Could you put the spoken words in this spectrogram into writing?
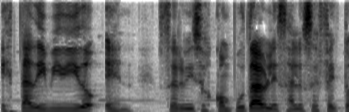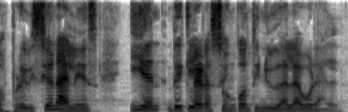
está dividido en servicios computables a los efectos previsionales y en declaración continuidad laboral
